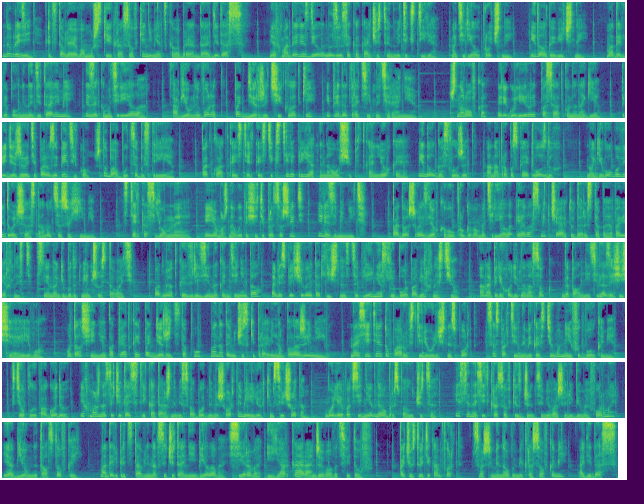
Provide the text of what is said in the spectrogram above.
Добрый день. Представляю вам мужские кроссовки немецкого бренда Adidas. Верх модели сделан из высококачественного текстиля. Материал прочный и долговечный. Модель дополнена деталями из экоматериала. Объемный ворот поддержит щиколотки и предотвратит натирание. Шнуровка регулирует посадку на ноге. Придерживайте пару за петельку, чтобы обуться быстрее. Подкладка и стелька из текстиля приятны на ощупь, ткань легкая и долго служит. Она пропускает воздух. Ноги в обуви дольше останутся сухими. Стелька съемная, ее можно вытащить и просушить или заменить. Подошва из легкого упругого материала Эва смягчает удары стопы о поверхность, с ней ноги будут меньше уставать. Подметка из резины Continental обеспечивает отличное сцепление с любой поверхностью. Она переходит на носок, дополнительно защищая его. Утолщение под пяткой поддержит стопу в анатомически правильном положении. Носите эту пару в стиле уличный спорт со спортивными костюмами и футболками. В теплую погоду их можно сочетать с трикотажными свободными шортами и легким свитшотом. Более повседневный образ получится, если носить кроссовки с джинсами вашей любимой формы и объемной толстовкой. Модель представлена в сочетании белого, серого и ярко-оранжевого цветов. Почувствуйте комфорт с вашими новыми кроссовками Adidas.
